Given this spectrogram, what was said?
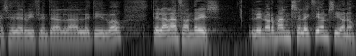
ese derby frente al Atleti Bilbao. Te la lanzo, Andrés. ¿Lenormand selección, sí o no?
